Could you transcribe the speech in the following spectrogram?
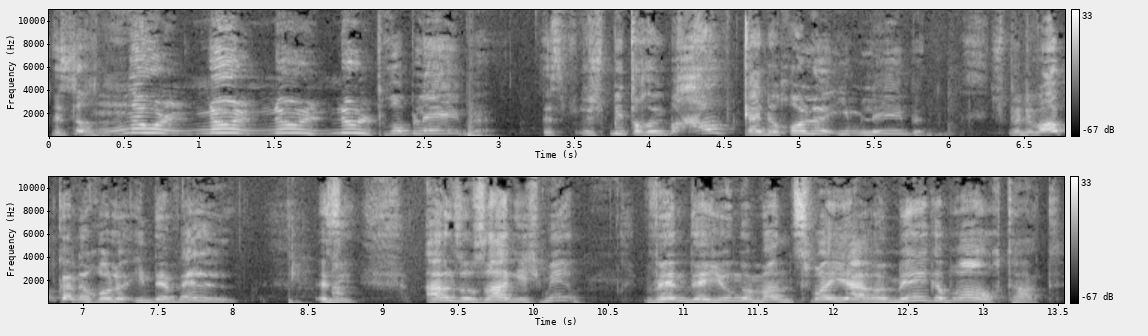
Das ist doch null, null, null, null Probleme. Das spielt doch überhaupt keine Rolle im Leben. Das spielt überhaupt keine Rolle in der Welt. Also sage ich mir, wenn der junge Mann zwei Jahre mehr gebraucht hat,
